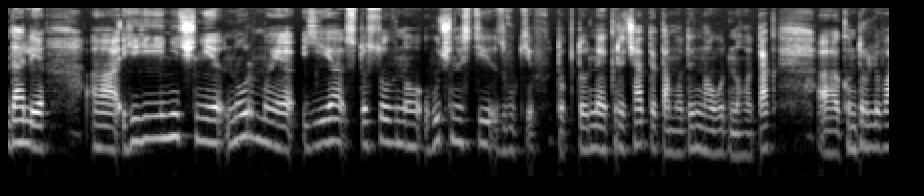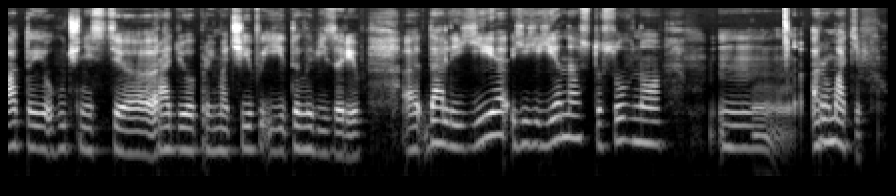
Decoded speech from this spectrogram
Далі гігієнічні норми є стосовно гучності звуків, тобто не кричати там один на одного, так контролювати гучність е, радіоприймачів і телевізорів. Е, Далі є гігієна стосовно ароматів.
